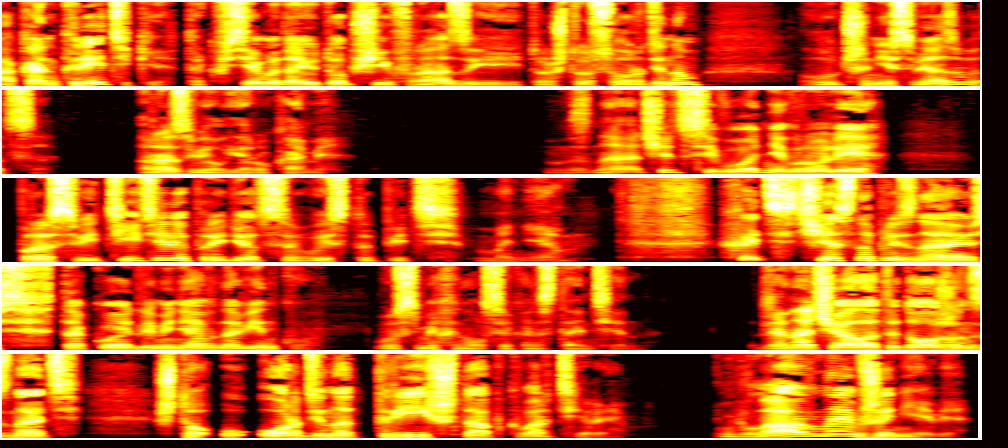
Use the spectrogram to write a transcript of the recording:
о конкретике, так все выдают общие фразы, и то, что с орденом, лучше не связываться. — развел я руками. «Значит, сегодня в роли просветителя придется выступить мне. Хоть, честно признаюсь, такое для меня в новинку», — усмехнулся Константин. «Для начала ты должен знать, что у Ордена три штаб-квартиры. Главная в Женеве,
